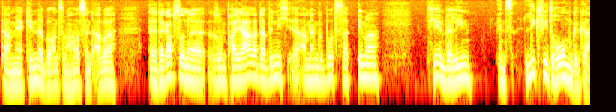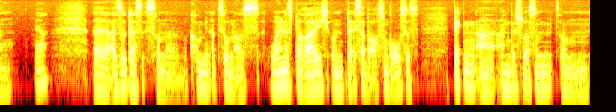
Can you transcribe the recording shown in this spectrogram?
da mehr Kinder bei uns im Haus sind, aber äh, da gab es so, eine, so ein paar Jahre, da bin ich äh, an meinem Geburtstag immer hier in Berlin ins Liquidrom gegangen. Ja? Äh, also das ist so eine Kombination aus Wellnessbereich und da ist aber auch so ein großes Becken äh, angeschlossen mit so einem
